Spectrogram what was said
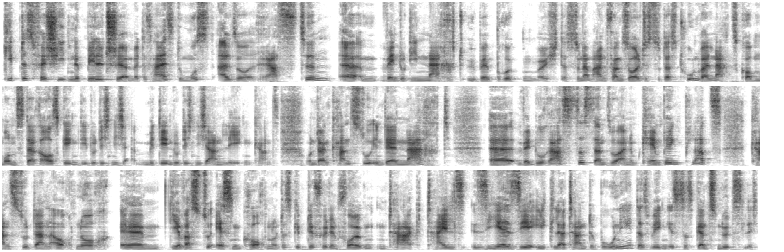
gibt es verschiedene Bildschirme. Das heißt, du musst also rasten, ähm, wenn du die Nacht überbrücken möchtest. Und am Anfang solltest du das tun, weil nachts kommen Monster raus, gegen die du dich nicht, mit denen du dich nicht anlegen kannst. Und dann kannst du in der Nacht, äh, wenn du rastest, an so einem Campingplatz, kannst du dann auch noch ähm, dir was zu essen kochen. Und das gibt dir für den folgenden Tag teils sehr, sehr eklatante Boni. Deswegen ist das ganz nützlich.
